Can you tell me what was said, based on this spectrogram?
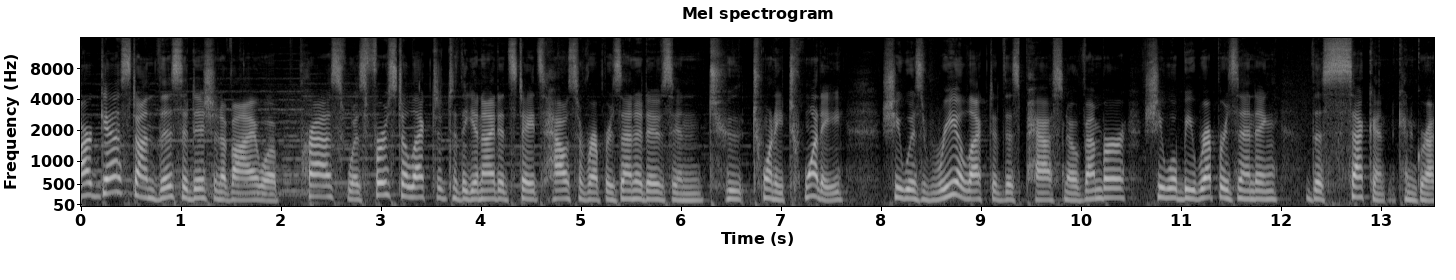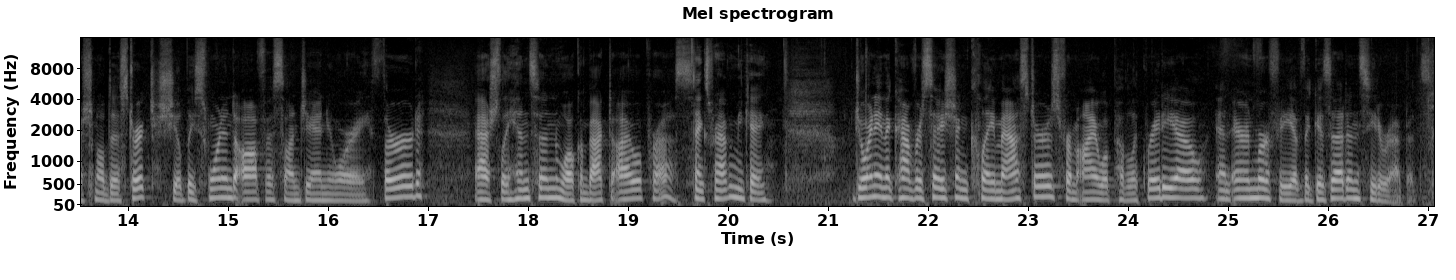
Our guest on this edition of Iowa Press was first elected to the United States House of Representatives in 2020. She was reelected this past November. She will be representing the second congressional district. She'll be sworn into office on January 3rd. Ashley Hinson, welcome back to Iowa Press. Thanks for having me, Kay. Joining the conversation, Clay Masters from Iowa Public Radio and Erin Murphy of the Gazette in Cedar Rapids.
